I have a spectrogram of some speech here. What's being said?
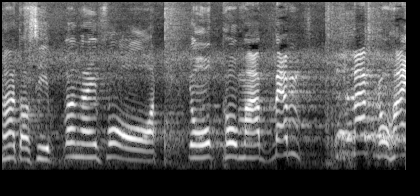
ห้าต่อสิบว่าไงฟอร์ดโจกเข้ามาแบมลักเขาให้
